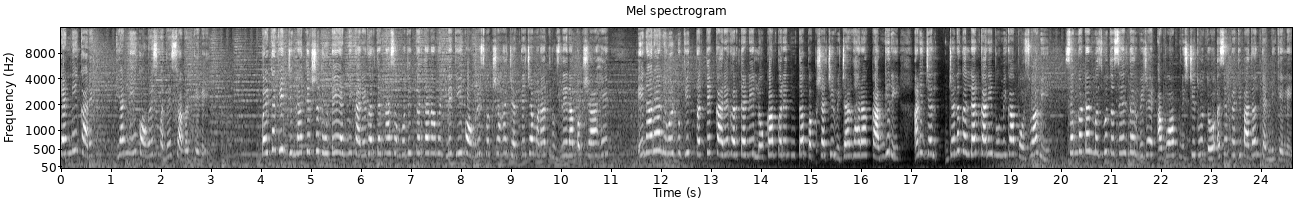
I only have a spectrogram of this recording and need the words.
यांनी कार्य यांनी काँग्रेसमध्ये स्वागत केले. बैठकीत जिल्हाध्यक्ष धोटे यांनी कार्यकर्त्यांना संबोधित करताना म्हटले की काँग्रेस पक्ष हा जनतेच्या मनात रुजलेला पक्ष आहे. येणाऱ्या निवडणुकीत प्रत्येक कार्यकर्त्याने लोकांपर्यंत पक्षाची विचारधारा कामगिरी आणि जन जनकल्याणकारी भूमिका पोचवावी संघटन मजबूत असेल तर विजय आपोआप निश्चित होतो असे प्रतिपादन त्यांनी केले.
